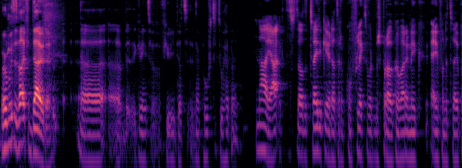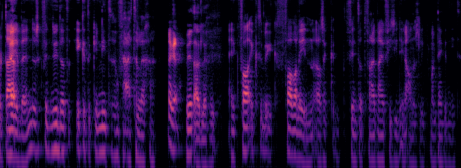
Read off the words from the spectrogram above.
Maar we moeten het wel even duiden. Eh, eh, ik weet niet of jullie dat, daar behoefte toe hebben. Nou ja, het is wel de tweede keer dat er een conflict wordt besproken waarin ik een van de twee partijen Ja. ben. Dus ik vind nu dat ik het een keer niet hoef uit te leggen. Oké. Wil je het uitleggen? En ik val, ik, ik val wel in als ik vind dat vanuit mijn visie dingen anders liepen, maar ik denk het niet.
